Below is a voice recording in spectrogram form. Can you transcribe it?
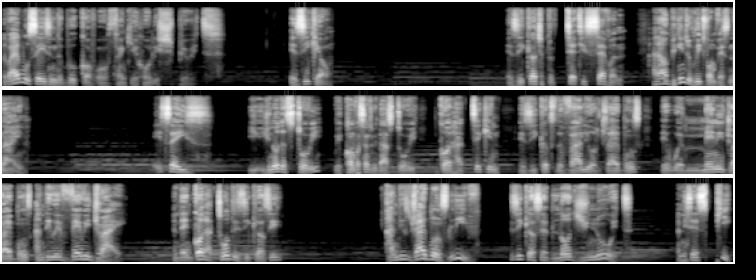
The Bible says in the book of, oh, thank you, Holy Spirit, Ezekiel, Ezekiel chapter 37, and I'll begin to read from verse 9. It says, you, you know that story? We're conversant with that story. God had taken Ezekiel to the valley of dry bones. There were many dry bones and they were very dry. And then God had told Ezekiel, see, can these dry bones live? Ezekiel said, Lord, you know it. And he said, Speak.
